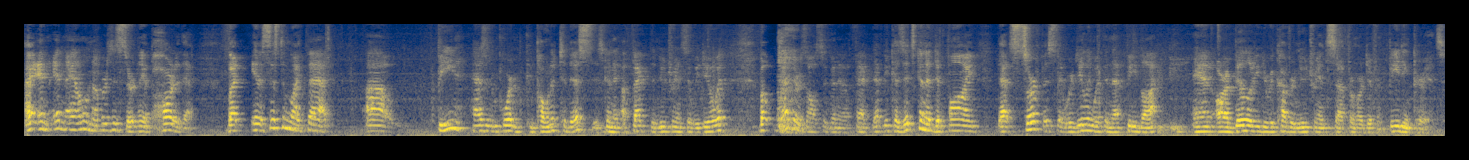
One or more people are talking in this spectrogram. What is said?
I, and, and animal numbers is certainly a part of that. But in a system like that, uh, feed has an important component to this, is going to affect the nutrients that we deal with. But weather is also going to affect that because it's going to define that surface that we're dealing with in that feedlot and our ability to recover nutrients uh, from our different feeding periods.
